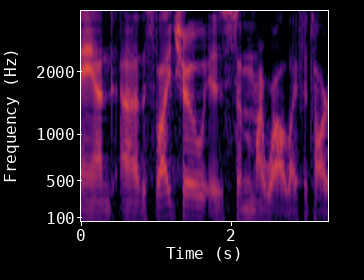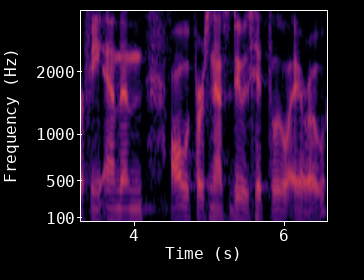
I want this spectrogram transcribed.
And uh, the slideshow is some of my wildlife photography. And then all the person has to do is hit the little arrow.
